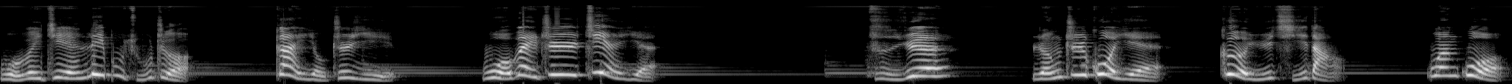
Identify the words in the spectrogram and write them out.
我未见力不足者，盖有之矣。我谓之见也。子曰：“人之过也，各于其党。观过。”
